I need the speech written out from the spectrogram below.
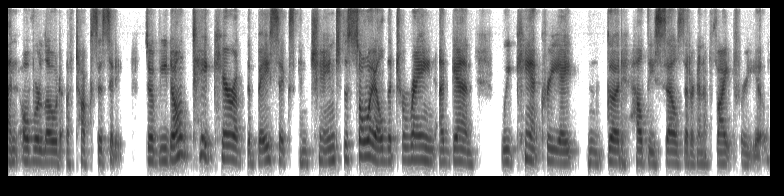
an overload of toxicity. So if you don't take care of the basics and change the soil, the terrain, again, we can't create good, healthy cells that are going to fight for you.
